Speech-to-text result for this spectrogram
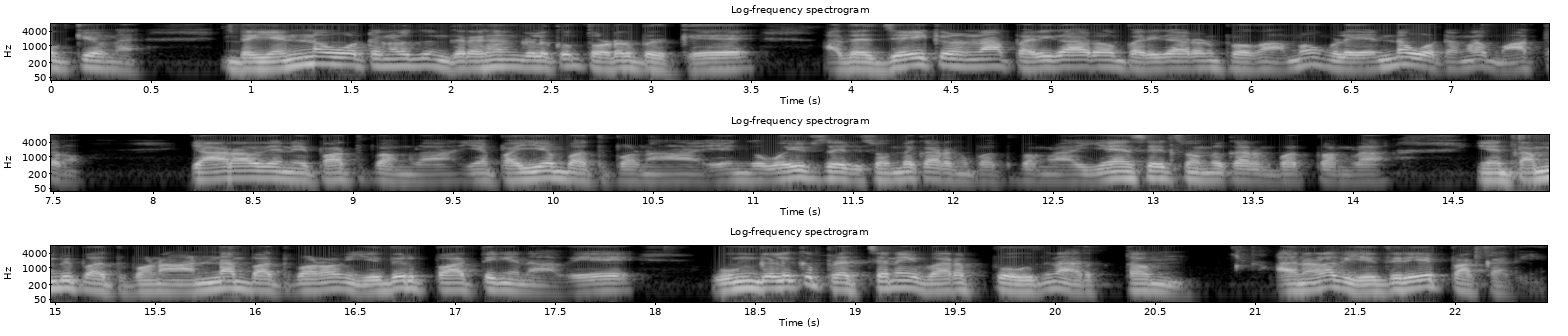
முக்கியங்க. இந்த எண்ண ஓட்டங்களுக்கும் கிரகங்களுக்கும் தொடர்பு இருக்குது அதை ஜெயிக்கணும்னா பரிகாரம் பரிகாரம்னு போகாமல் உங்களை எண்ண ஓட்டங்களை மாற்றணும் யாராவது என்னை பார்த்துப்பாங்களா? என் பையன் பார்த்துப்பானா? எங்கள் ஒய்ஃப் சைடு சொந்தக்காரங்க பார்த்துப்பாங்களா? என் சைடு சொந்தக்காரங்க பார்த்துப்பாங்களா? என் தம்பி பார்த்துப்பானா? அண்ணன் பார்த்துப்பானான்னு எதிர்பார்த்தீங்கன்னாவே உங்களுக்கு பிரச்சனை வரப்போகுதுன்னு அர்த்தம். அதனால் அது எதிரே பார்க்காதீங்க.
